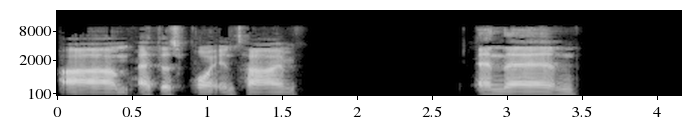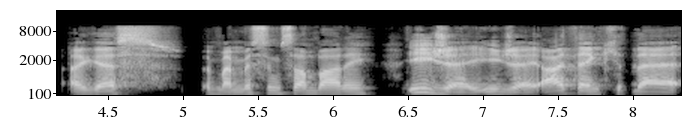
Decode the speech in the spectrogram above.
um, at this point in time. And then, I guess, am I missing somebody? EJ, EJ. I think that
